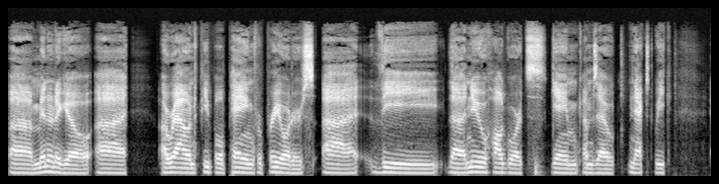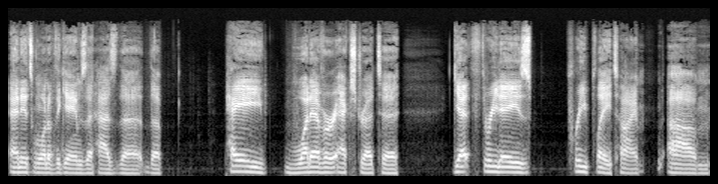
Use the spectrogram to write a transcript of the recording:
uh, a minute ago uh, around people paying for pre-orders, uh, the the new Hogwarts game comes out next week, and it's one of the games that has the the pay whatever extra to get three days pre-play time. Um,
